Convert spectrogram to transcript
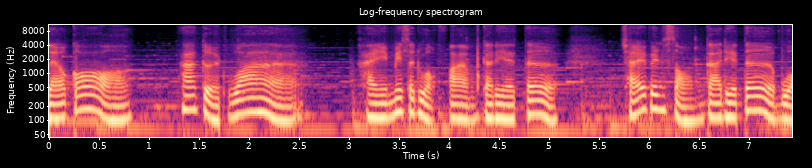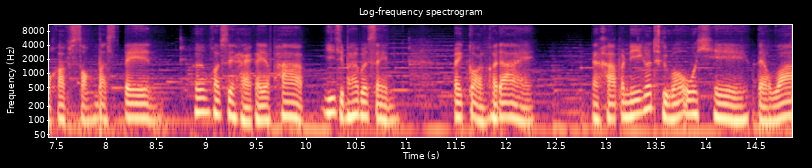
แล้วก็ถ้าเกิดว่าใครไม่สะดวกฟาร์ม Gladiator ใช้เป็น 2 Gladiator บวกกับ 2 บัตสเตนเพิ่มความเสียหายกายภาพ 25%ไปก่อนก็ได้ นะครับอันนี้ก็ถือว่าโอเค แต่ว่า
